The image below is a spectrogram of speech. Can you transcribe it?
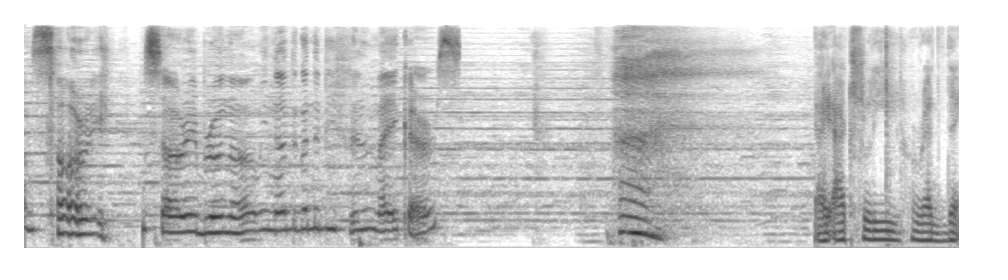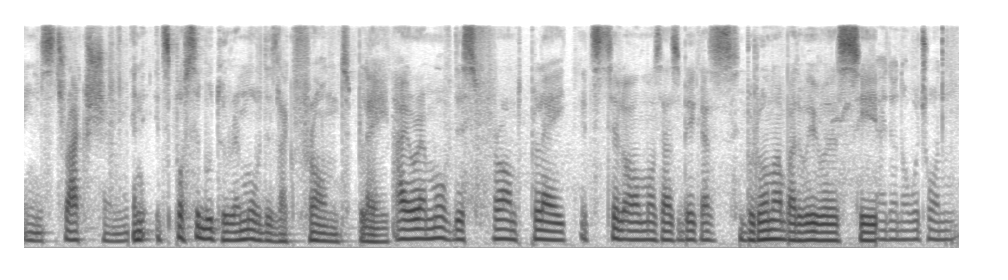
I'm sorry. I'm sorry, Bruno. We're not gonna be filmmakers. I actually read the instruction and it's possible to remove this like front plate. I removed this front plate. It's still almost as big as Bruno, but we will see. I don't know which one,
